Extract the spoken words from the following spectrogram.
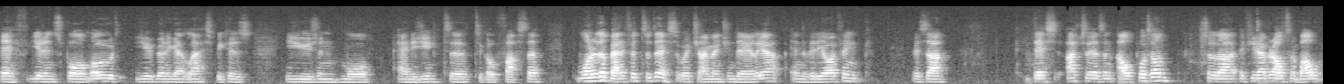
If you're in sport mode, you're gonna get less because you're using more energy to, to go faster. One of the benefits of this, which I mentioned earlier in the video, I think, is that this actually has an output on, so that if you're ever out and about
